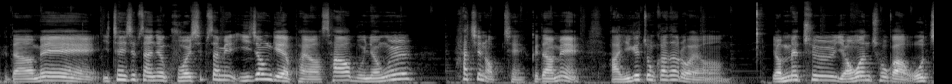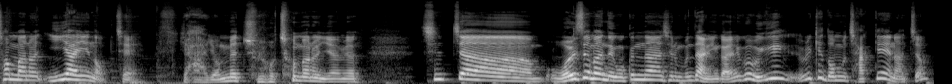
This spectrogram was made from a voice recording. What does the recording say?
그 다음에 2024년 9월 13일 이전 계약하여 사업 운영을 하신 업체, 그 다음에 아 이게 좀 까다로워요. 연매출 영원 초과 5천만 원 이하인 업체. 야, 연매출 5천만 원 이하면 진짜 월세만 내고 끝나시는 분들 아닌가요? 이거 왜 이렇게 너무 작게 해놨죠?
